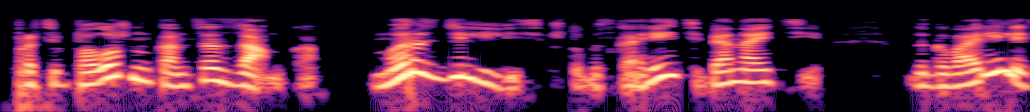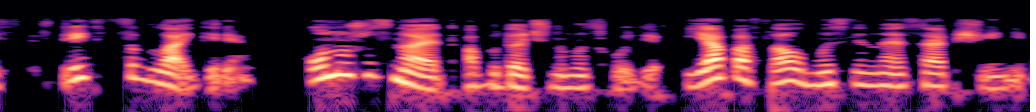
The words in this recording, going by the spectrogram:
В противоположном конце замка. Мы разделились, чтобы скорее тебя найти. Договорились встретиться в лагере. Он уже знает об удачном исходе. Я послал мысленное сообщение.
